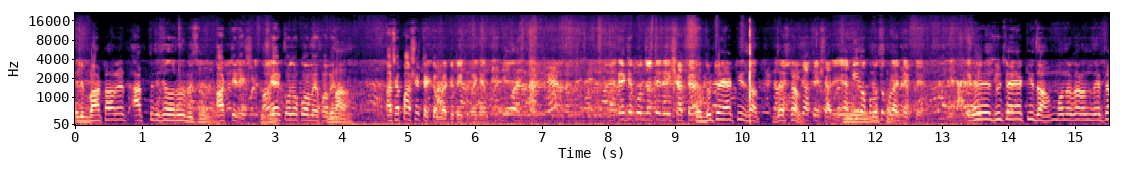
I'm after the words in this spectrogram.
এটি বাটার রেট আটত্রিশ হাজার বেশি হবে। আটত্রিশ। এর কোনো কমে হবে না। আচ্ছা পাশেরটা একটু আমরা একটু দেখতে পাই এটা কোন জাতের এই শার্টটা দুটো একই জাত দেশাল। জাতের শাড়ি একই রকম তো প্রায় দেখতে। এ দুটো একই দাম মনে করেন এটা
